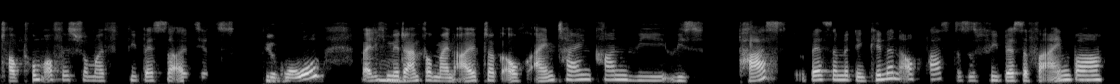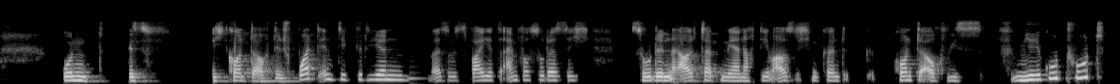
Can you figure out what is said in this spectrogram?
taugt Homeoffice schon mal viel besser als jetzt Büro, weil ich mhm. mir da einfach meinen Alltag auch einteilen kann, wie es passt, besser mit den Kindern auch passt. Das ist viel besser vereinbar. Und es, ich konnte auch den Sport integrieren. Also es war jetzt einfach so, dass ich so den Alltag mehr nach dem ausrichten könnte, konnte, auch wie es mir gut tut.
